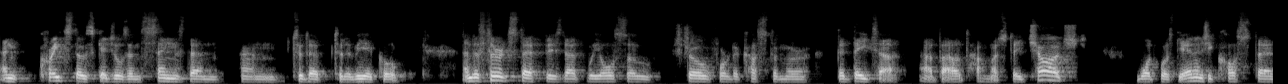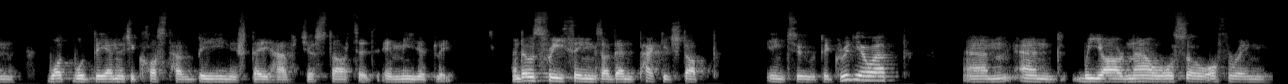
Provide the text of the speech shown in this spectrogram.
and creates those schedules and sends them um, to, the, to the vehicle. And the third step is that we also show for the customer the data about how much they charged, what was the energy cost then, what would the energy cost have been if they have just started immediately. And those three things are then packaged up into the Gridio app um, and we are now also offering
